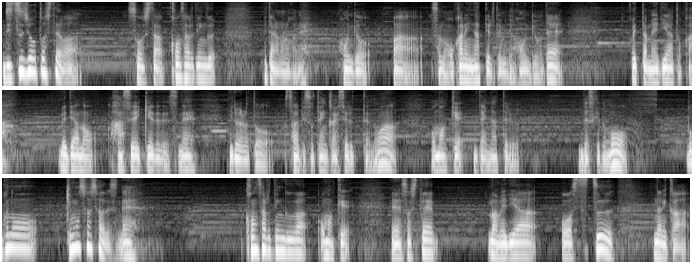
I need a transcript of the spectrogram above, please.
実情としてはそうしたコンサルティングみたいなものがね本業はそのお金になっているという意味では本業でこういったメディアとかメディアの派生系でですねいろいろとサービスを展開してるっていうのはおまけみたいになってるんですけども僕の気持ちとしてはですねコンサルティングがおまけ、えー、そして、まあ、メディアをしつつ何か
